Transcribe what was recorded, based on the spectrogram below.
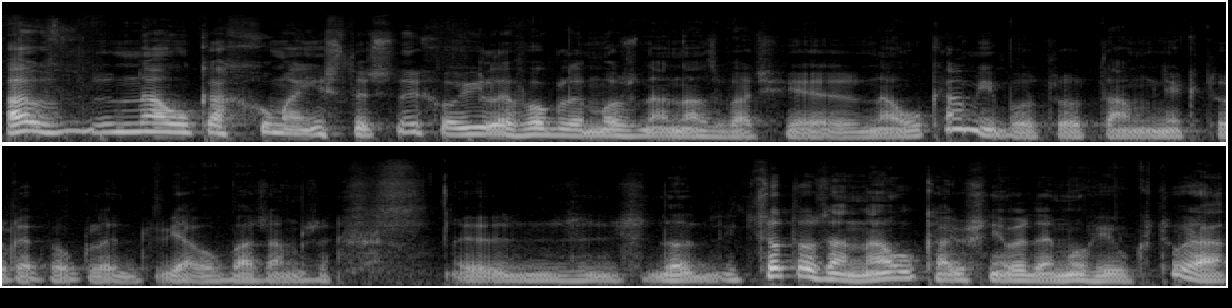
A w naukach humanistycznych, o ile w ogóle można nazwać je naukami, bo to tam niektóre w ogóle, ja uważam, że y, no, co to za nauka, już nie będę mówił, która,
